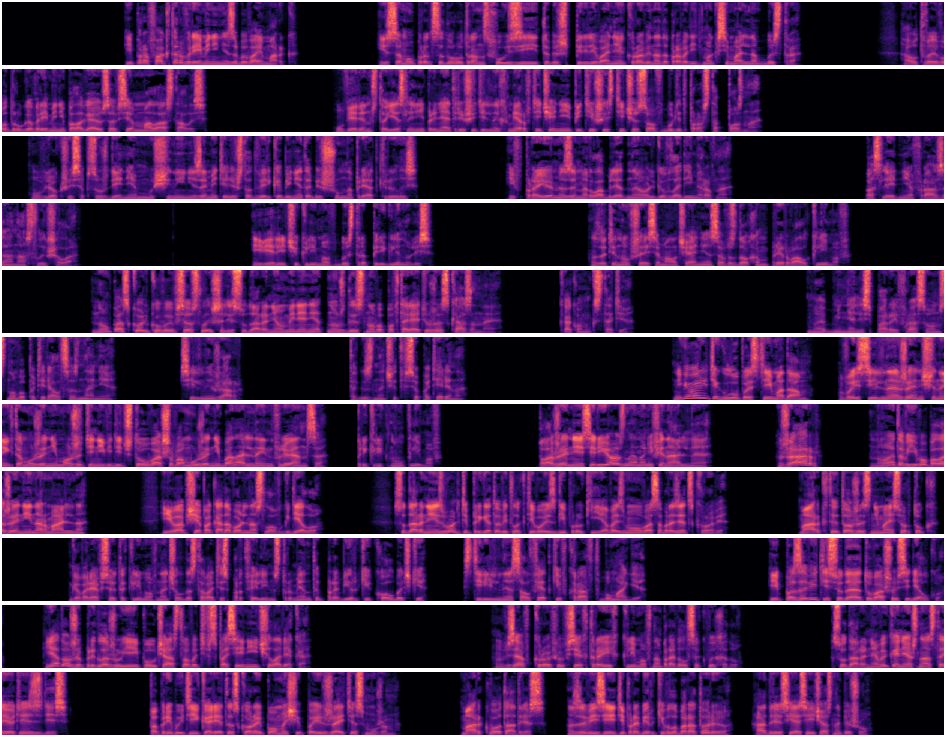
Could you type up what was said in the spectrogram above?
И про фактор времени не забывай, Марк. И саму процедуру трансфузии, то бишь переливания крови, надо проводить максимально быстро. А у твоего друга времени, полагаю, совсем мало осталось. Уверен, что если не принять решительных мер в течение пяти-шести часов, будет просто поздно. Увлекшись обсуждением, мужчины и не заметили, что дверь кабинета бесшумно приоткрылась, и в проеме замерла бледная Ольга Владимировна. Последняя фраза она слышала. И Велич и Климов быстро переглянулись. Затянувшееся молчание со вздохом прервал Климов. «Ну, поскольку вы все слышали, сударыня, у меня нет нужды снова повторять уже сказанное. Как он, кстати?» Мы обменялись парой фраз, и он снова потерял сознание. Сильный жар. Так значит, все потеряно? «Не говорите глупостей, мадам. Вы сильная женщина, и к тому же не можете не видеть, что у вашего мужа не банальная инфлюенса», — прикрикнул Климов. «Положение серьезное, но не финальное. Жар? Ну, это в его положении нормально. И вообще, пока довольно слов, к делу. Сударыня, извольте приготовить локтевой изгиб руки, я возьму у вас образец крови. Марк, ты тоже снимай сюртук. Говоря все это, Климов начал доставать из портфеля инструменты, пробирки, колбочки, стерильные салфетки в крафт-бумаге. И позовите сюда эту вашу сиделку. Я тоже предложу ей поучаствовать в спасении человека. Взяв кровь у всех троих, Климов направился к выходу. Сударыня, вы, конечно, остаетесь здесь. По прибытии кареты скорой помощи поезжайте с мужем. Марк, вот адрес. Завези эти пробирки в лабораторию, адрес я сейчас напишу.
